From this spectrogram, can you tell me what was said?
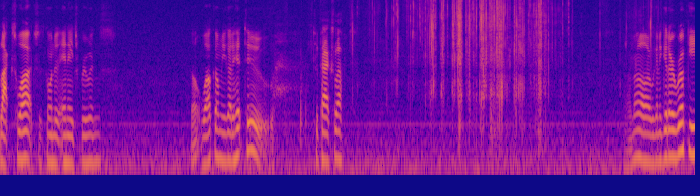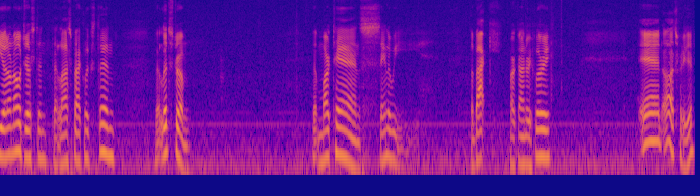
Black Swatch is going to NH Bruins. So, welcome. You got a hit two. Two packs left. Know. Are we going to get our rookie? I don't know, Justin. That last pack looks thin. Got Lidstrom. Got Martin, St. Louis. The back, Marc-Andre Fleury. And, oh, that's pretty good.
